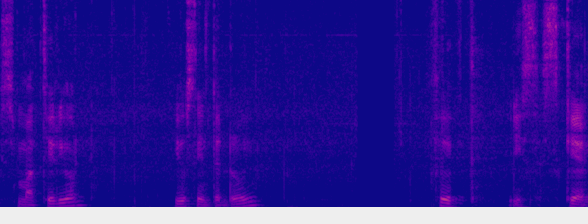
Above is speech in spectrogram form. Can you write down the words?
is material used in the drawing. Fifth is scale.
